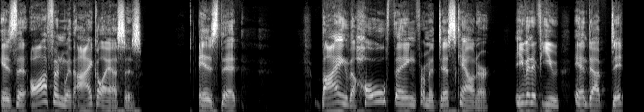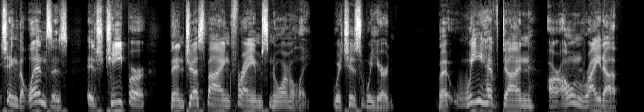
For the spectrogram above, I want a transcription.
is that often with eyeglasses, is that buying the whole thing from a discounter, even if you end up ditching the lenses, is cheaper than just buying frames normally, which is weird. But we have done our own write up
